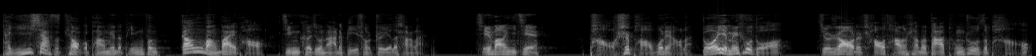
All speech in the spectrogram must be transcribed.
他一下子跳过旁边的屏风，刚往外跑，荆轲就拿着匕首追了上来。秦王一见，跑是跑不了了，躲也没处躲，就绕着朝堂上的大铜柱子跑。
